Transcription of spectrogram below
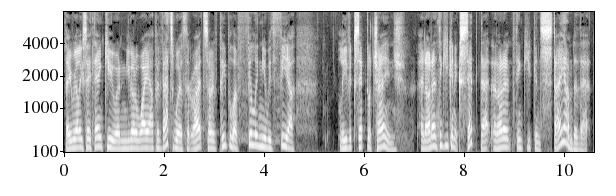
they really say thank you, and you got to weigh up if that's worth it, right? So if people are filling you with fear, leave, accept, or change. And I don't think you can accept that, and I don't think you can stay under that.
